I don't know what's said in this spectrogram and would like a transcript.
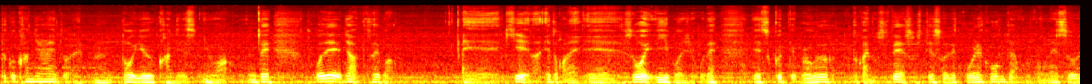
全く感じられないとね、うん、という感じです今でそこでじゃあ例えばえー、綺麗な絵とかね、えー、すごいいい文章をね、えー、作ってブログとかに載せて、そしてそれで攻略法みたいなこともね、そういう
